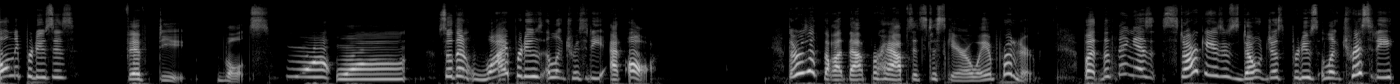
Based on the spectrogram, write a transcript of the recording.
only produces 50 volts. Wah, wah. So then, why produce electricity at all? There is a thought that perhaps it's to scare away a predator. But the thing is, stargazers don't just produce electricity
